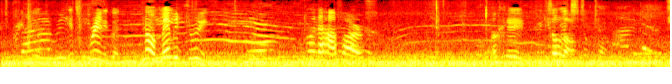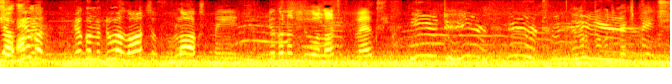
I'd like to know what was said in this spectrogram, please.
It's pretty good. It's pretty good. No, maybe three. Two and a half hours. Okay, so long. It's tough. Yeah, So, we're gonna we're gonna do a lots of vlogs, man. We're gonna do a lot of vlogs. Here to here, here to We're gonna do the next page.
